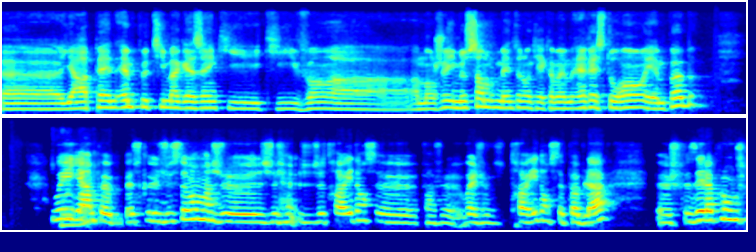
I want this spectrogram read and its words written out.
Euh, il y a à peine un petit magasin qui, qui vend à, manger. Il me semble maintenant qu'il y a quand même un restaurant et un pub. Oui, il y a un pub. Parce que justement, moi, je, je, travaillais dans ce, enfin, je, ouais, je travaillais dans ce pub-là. Euh, je faisais la plonge.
